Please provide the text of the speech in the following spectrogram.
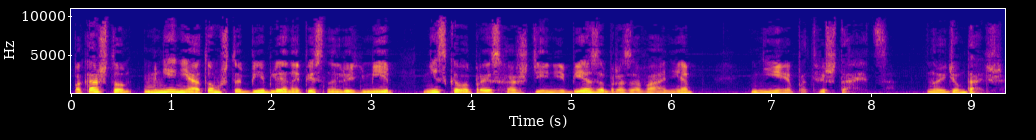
Пока что мнение о том, что Библия написана людьми низкого происхождения, без образования, не подтверждается. Но идем дальше.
